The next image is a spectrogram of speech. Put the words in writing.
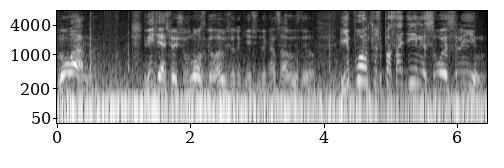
Ну ладно. Видите, я все еще в нос говорю, все-таки я еще до конца выздоровел. Японцы ж посадили свой слим.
